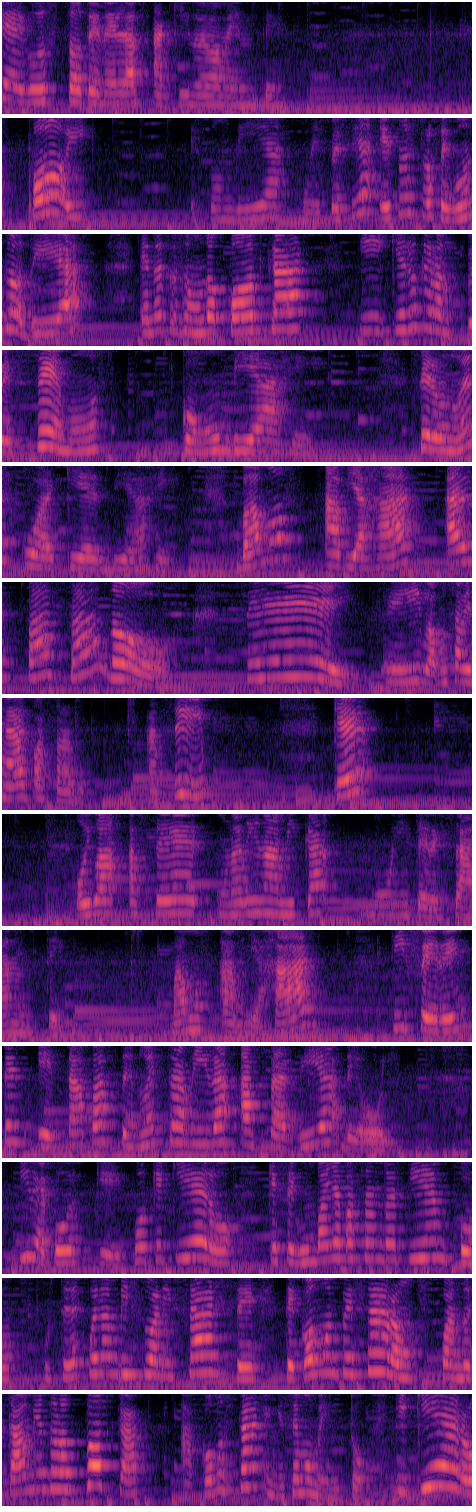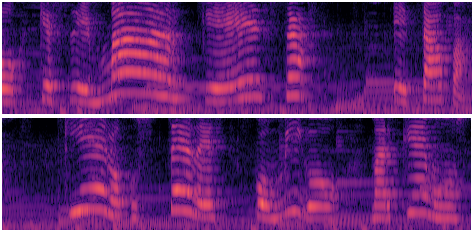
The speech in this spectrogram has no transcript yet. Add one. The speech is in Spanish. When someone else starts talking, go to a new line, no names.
Qué gusto tenerlas aquí nuevamente. Hoy es un día muy especial. Es nuestro segundo día, es nuestro segundo podcast y quiero que lo empecemos con un viaje. Pero no es cualquier viaje. Vamos a viajar al pasado. Sí, sí, vamos a viajar al pasado. Así que hoy va a ser una dinámica muy interesante. Vamos a viajar diferentes etapas de nuestra vida hasta el día de hoy. ¿Y ve por qué? Porque quiero que según vaya pasando el tiempo, ustedes puedan visualizarse de cómo empezaron cuando estaban viendo los podcasts a cómo están en ese momento. Y quiero que se marque esa etapa. Quiero que ustedes conmigo marquemos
